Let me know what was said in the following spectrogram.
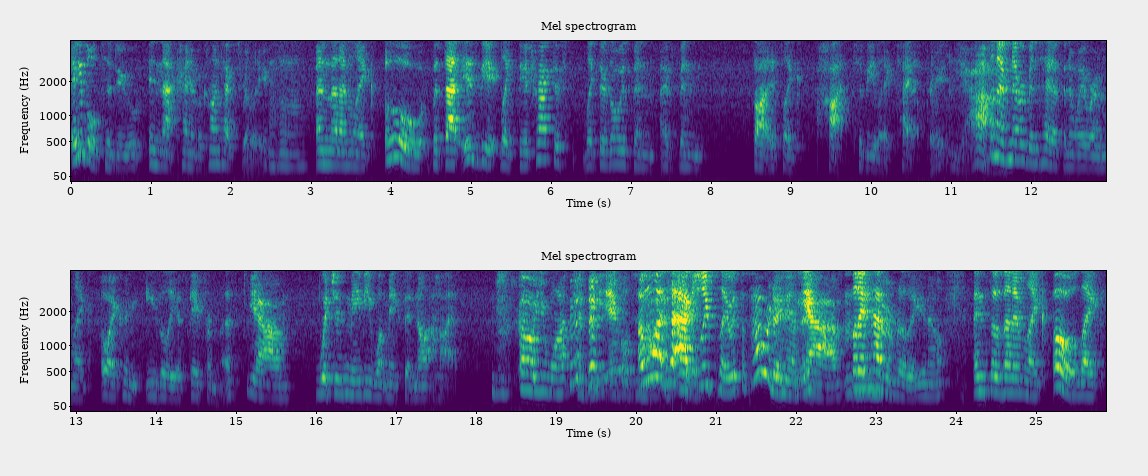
able to do in that kind of a context really. Mm-hmm. And then I'm like, oh, but that is the like the attractive like there's always been I've been thought it's like hot to be like tied up, right? Yeah. And I've never been tied up in a way where I'm like, oh, I couldn't easily escape from this, yeah. which is maybe what makes it not hot. Oh, you want to be able to. I want to actually play with the power dynamics. Yeah. But I mhm. haven't really, you know? And so then I'm like, oh, like,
